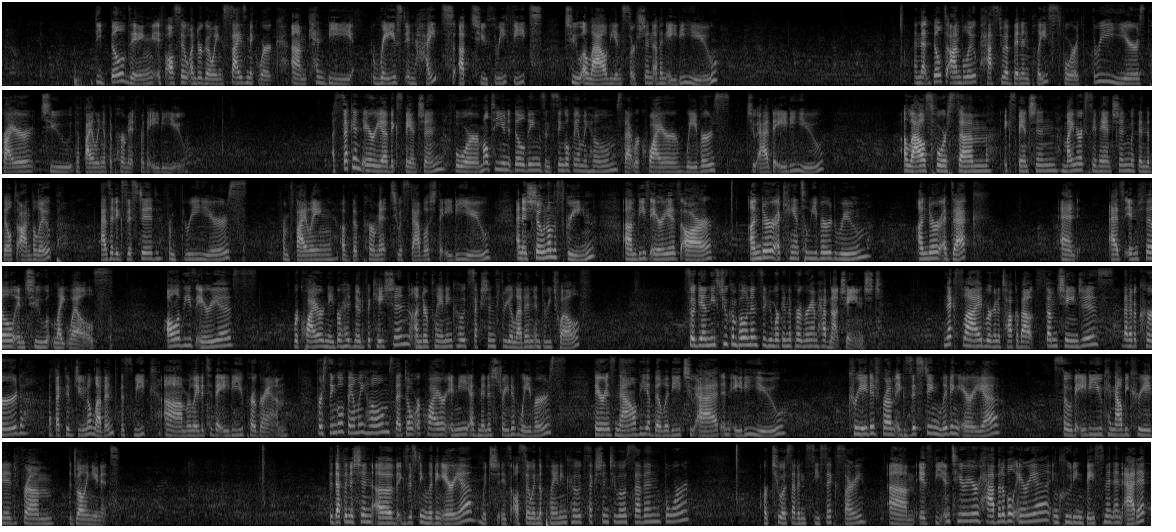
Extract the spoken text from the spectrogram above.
the building, if also undergoing seismic work, um, can be raised in height up to three feet to allow the insertion of an ADU. And that built envelope has to have been in place for three years prior to the filing of the permit for the ADU. A second area of expansion for multi unit buildings and single family homes that require waivers to add the ADU allows for some expansion, minor expansion within the built envelope as it existed from three years from filing of the permit to establish the ADU. And as shown on the screen, um, these areas are under a cantilevered room, under a deck, and as infill into light wells. All of these areas require neighborhood notification under Planning Code Sections 311 and 312. So again, these two components, if you work in the program, have not changed. Next slide, we're going to talk about some changes that have occurred effective June 11th this week um, related to the ADU program. For single family homes that don't require any administrative waivers, there is now the ability to add an ADU created from existing living area. So the ADU can now be created from the dwelling unit. The definition of existing living area, which is also in the Planning Code Section 207.4, or 207C6, sorry, um, is the interior habitable area, including basement and attic,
